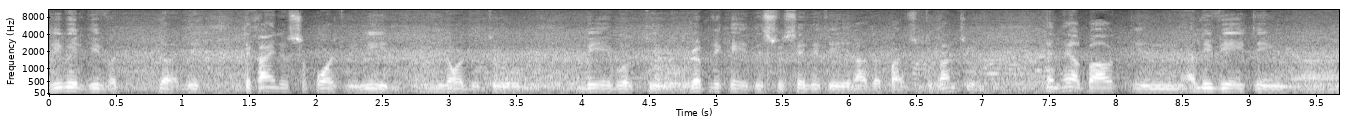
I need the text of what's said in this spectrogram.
He will give the, the, the kind of support we need in order to be able to replicate this facility in other parts of the country and help out in alleviating uh,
